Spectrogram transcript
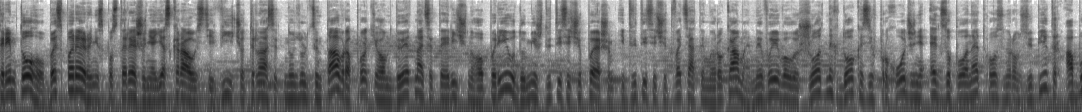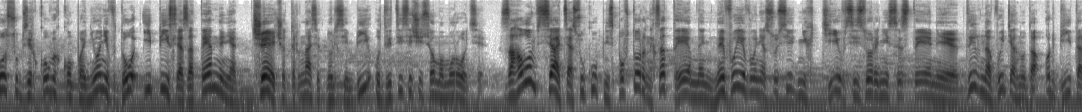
Крім того, безперервні спостереження яскравості V1400 Центавра протягом 19-річного періоду між 2001 і 2020 роками не виявили жодних доказів проходження екзопланет розміром з Юпітер або субзіркових компаньйонів до і після затемнення J1407b у 2007 році. Загалом вся ця сукупність повторних затемнень, невиявлення сусідніх тіл в цій зоряній системі, дивна витягнута орбіта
